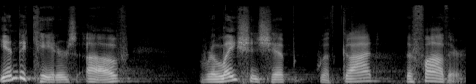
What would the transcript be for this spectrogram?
indicators of relationship with God the Father.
